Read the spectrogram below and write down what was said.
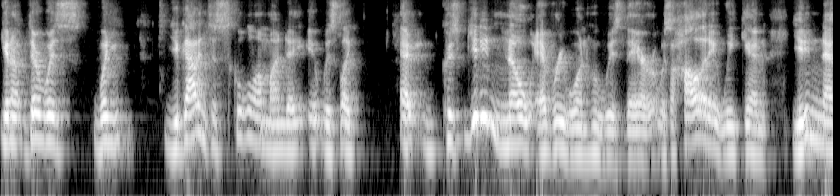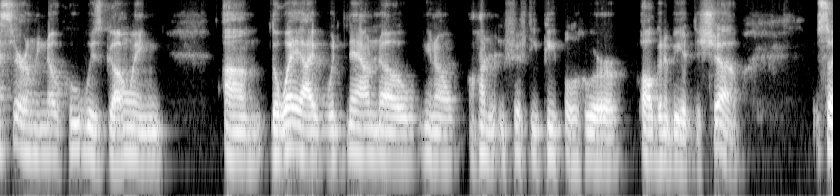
You know, there was when you got into school on Monday, it was like because eh, you didn't know everyone who was there. It was a holiday weekend. You didn't necessarily know who was going. Um, the way I would now know, you know, 150 people who are all going to be at the show. So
